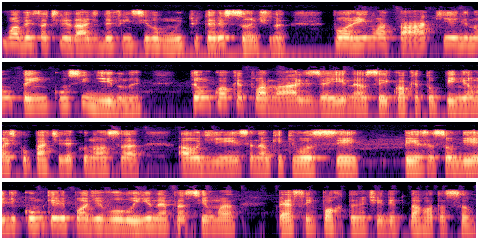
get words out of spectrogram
uma versatilidade defensiva muito interessante, né? Porém, no ataque ele não tem conseguido, né? Então, qual que é a tua análise aí, né? Eu sei qual que é a tua opinião, mas compartilha com nossa audiência, né? O que, que você pensa sobre ele e como que ele pode evoluir, né? Para ser uma peça importante dentro da rotação.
